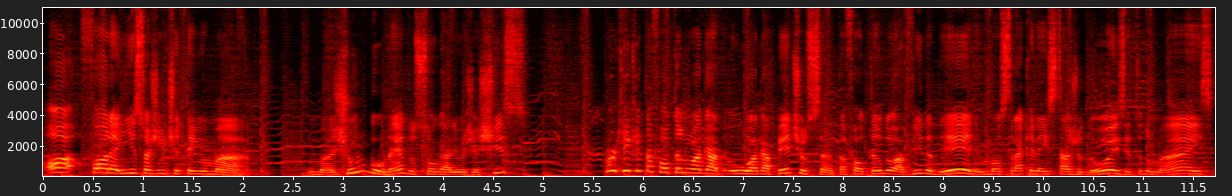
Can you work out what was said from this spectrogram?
Ó, fora isso, a gente tem uma uma Jumbo, né, do Soul Galil GX, por que que tá faltando o, H, o HP, tio Sam? Tá faltando a vida dele, mostrar que ele é estágio 2 e tudo mais.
